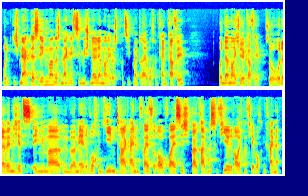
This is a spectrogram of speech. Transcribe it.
und ich merke das irgendwann, das merke ich ziemlich schnell, dann mache ich aus Prinzip mal drei Wochen keinen Kaffee und dann mache ich wieder Kaffee. So, oder wenn ich jetzt irgendwie mal über mehrere Wochen jeden Tag eine Pfeife rauche, weiß ich, war gerade ein bisschen viel, rauche ich mal vier Wochen keine.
